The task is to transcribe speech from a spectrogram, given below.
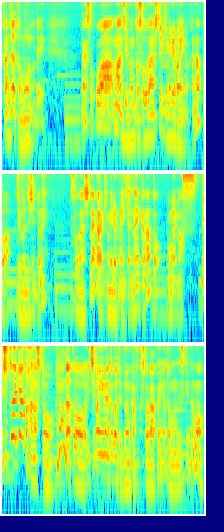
感じだと思うのでだからそこはまあ自分と相談して決めればいいのかなとは自分自身とね相談しながら決めればいいんじゃないかなと思います。で、ちょっとだけあと話すと、日本だと一番有名なところって文化服装学院だと思うんですけども、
